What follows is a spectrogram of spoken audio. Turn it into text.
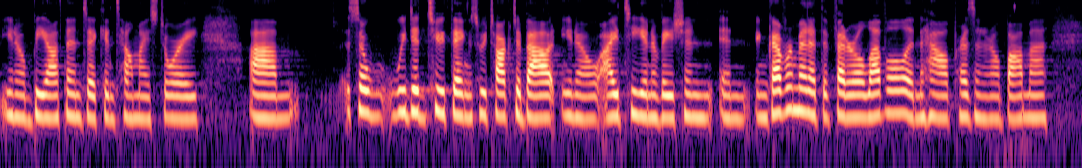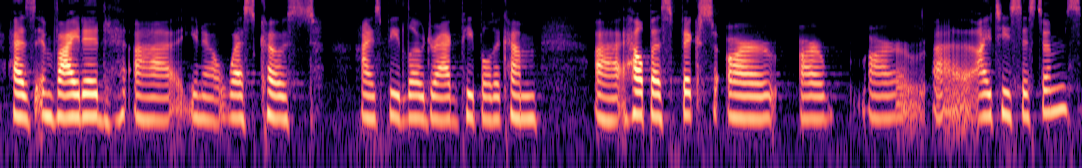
you know, be authentic and tell my story. Um, so we did two things. We talked about, you know, IT innovation in, in government at the federal level and how President Obama has invited, uh, you know, West Coast high-speed, low-drag people to come uh, help us fix our our our uh, IT systems.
